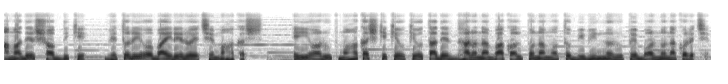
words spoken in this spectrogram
আমাদের সব দিকে, ভেতরে ও বাইরে রয়েছে মহাকাশ। এই অরূপ মহাকাশকে কেউ কেউ তাদের ধারণা বা কল্পনা মতো বিভিন্ন রূপে বর্ণনা করেছেন।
